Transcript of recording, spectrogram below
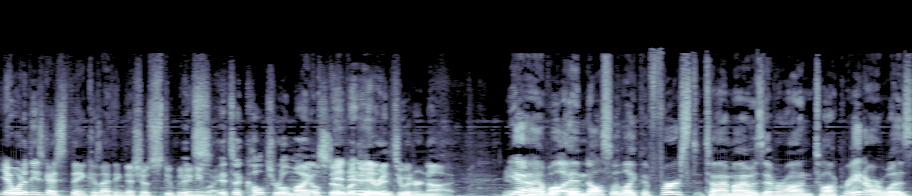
yeah, what do these guys think? Because I think that show's stupid It's, anyway. it's a cultural milestone, it whether you're into it or not. Yeah, well, and also like the first time I was ever on Talk Radar was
